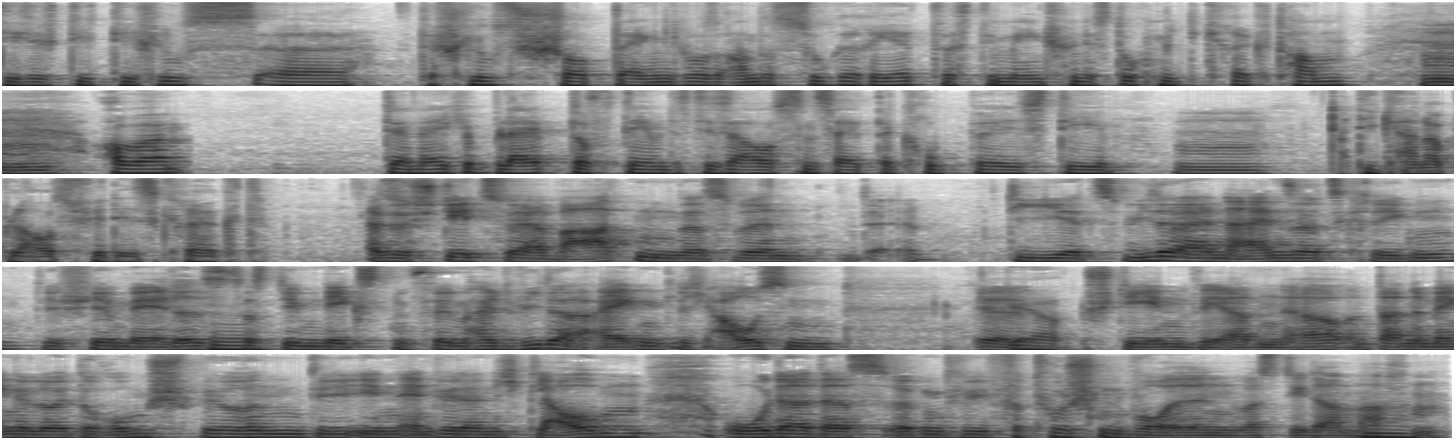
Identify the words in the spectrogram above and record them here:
diese, die, die Schluss, äh, der Schlussshot eigentlich was anderes suggeriert, dass die Menschen es doch mitgekriegt haben. Mhm. Aber der Neiche bleibt auf dem, dass diese Außenseitergruppe ist, die, mhm. die keinen Applaus für das kriegt. Also steht zu erwarten, dass wenn die jetzt wieder einen Einsatz kriegen, die vier Mädels, mhm. dass die im nächsten Film halt wieder eigentlich außen äh, ja. stehen werden ja, und dann eine Menge Leute rumschwirren, die ihnen entweder nicht glauben oder das irgendwie vertuschen wollen, was die da machen.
